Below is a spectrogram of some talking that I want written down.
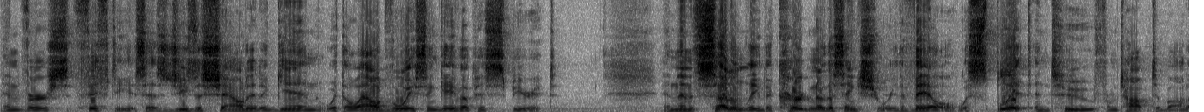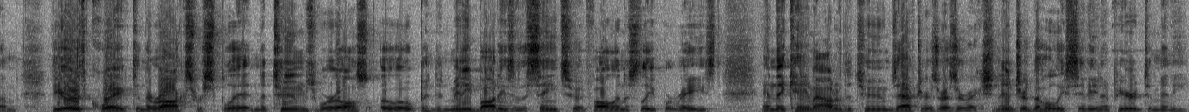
in verse 50, it says, Jesus shouted again with a loud voice and gave up his spirit. And then suddenly the curtain of the sanctuary, the veil, was split in two from top to bottom. The earth quaked, and the rocks were split, and the tombs were also opened, and many bodies of the saints who had fallen asleep were raised. And they came out of the tombs after his resurrection, entered the holy city, and appeared to many.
